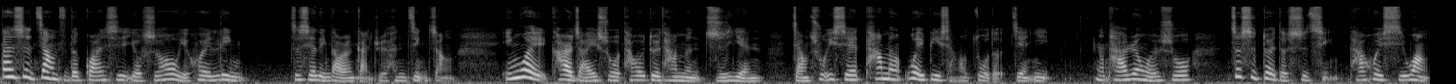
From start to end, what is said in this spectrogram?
但是这样子的关系有时候也会令。这些领导人感觉很紧张，因为卡尔扎伊说他会对他们直言，讲出一些他们未必想要做的建议。那他认为说这是对的事情，他会希望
